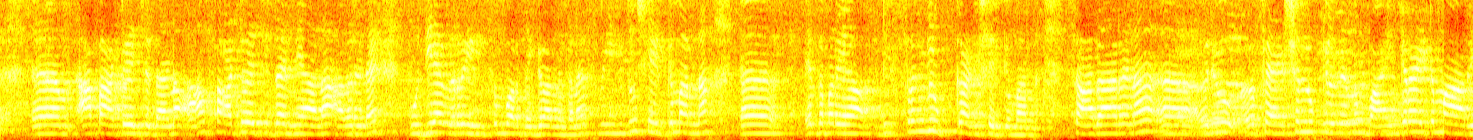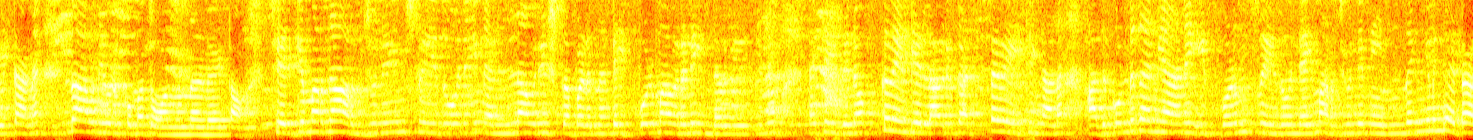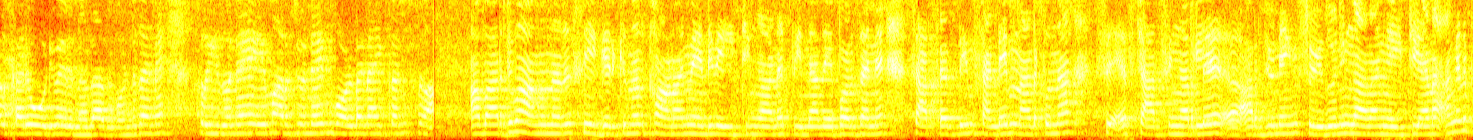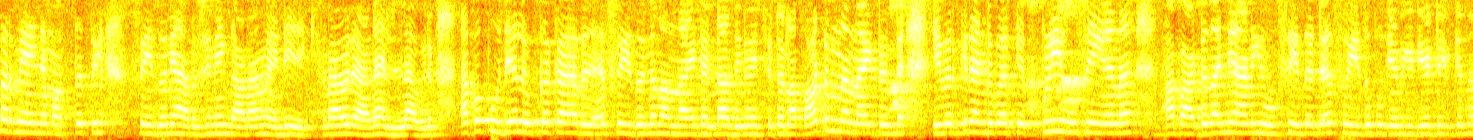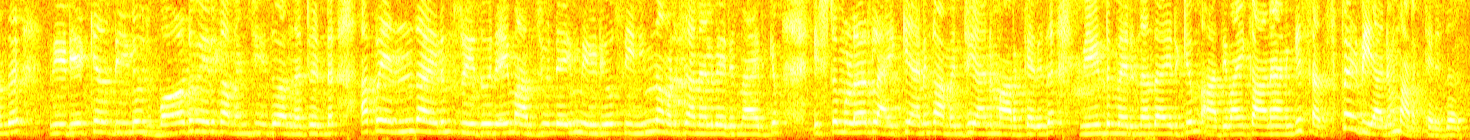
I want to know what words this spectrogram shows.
ആ പാട്ട് വെച്ചിട്ടാണ്. ആ പാട്ട് വെച്ചിട്ട് തന്നെയാണ് അവരുടെ പുതിയ റീൽസും പുറത്തേക്ക് വന്നിരിക്കുന്നത്. ശ്രീതു ശരിക്കും പറഞ്ഞാൽ എന്താ പറയുക ഡിഫറെന്റ് ലുക്കാണ് ശരിക്കും പറഞ്ഞാൽ. സാധാരണ ഒരു ഫാഷൻ ലുക്കിൽ നിന്നും ഭയങ്കരമായിട്ട് മാറിയിട്ടാണ് ധാവണി എടുക്കുമ്പോൾ തോന്നുന്നുണ്ട് കേട്ടോ. ശരിക്കും പറഞ്ഞാൽ അർജുനെയും ശ്രീധുവിനെയും എല്ലാവരും ഇഷ്ടപ്പെടുന്നുണ്ട്. ഇപ്പോഴും അവരുടെ ഇന്റർവ്യൂസിനും മറ്റേ ഇതിനൊക്കെ വേണ്ടി എല്ലാവരും കട്ട വെയിറ്റിംഗ് ആണ്. അതുകൊണ്ട് തന്നെയാണ് ഇപ്പോഴും ശ്രീധുവിന്റെയും അർജുന്റെയും എന്തെങ്കിലും കേട്ട ആൾക്കാർ ഓടി വരുന്നത്. അതുകൊണ്ട് തന്നെ ശ്രീധുവിനെയും അർജുന്റെയും ഗോൾഡൻ ഐക്കൺസ് അവാർഡ് വാങ്ങുന്നത് സ്വീകരിക്കുന്നത് കാണാൻ വേണ്ടി വെയിറ്റിംഗ് ആണ്. പിന്നെ അതേപോലെ തന്നെ സാറ്റർഡേയും സൺഡേയും നടക്കുന്ന സ്റ്റാർ സിംഗറിൽ അർജുനെയും ശ്രീധോനിയും കാണാൻ വെയിറ്റ് ചെയ്യാണ്. അങ്ങനെ പറഞ്ഞു കഴിഞ്ഞാൽ മൊത്തത്തിൽ ശ്രീധോനി അർജുനെയും കാണാൻ വേണ്ടി ഇരിക്കുന്നവരാണ് എല്ലാവരും. അപ്പോൾ പുതിയ ലുക്കൊക്കെ ശ്രീധുവിന്റെ നന്നായിട്ടുണ്ട് അതിന് വെച്ചിട്ടുള്ള പാട്ടും നന്നായിട്ടുണ്ട്. ഇവർക്ക് രണ്ടുപേർക്ക് എപ്പോഴും യൂസ് ചെയ്യണ ആ പാട്ട് തന്നെയാണ് യൂസ് ചെയ്തിട്ട് ശ്രീധു പുതിയ വീഡിയോ ഇട്ടിരിക്കുന്നത്. വീഡിയോയ്ക്ക് അടിയിൽ ഒരുപാട് പേര് കമന്റ് ചെയ്ത് വന്നിട്ടുണ്ട്. അപ്പോൾ എന്തായാലും ശ്രീധുവിന്റെയും അർജുന്റെയും വീഡിയോസ് ഇനിയും നമ്മുടെ ചാനൽ വരുന്നതായിരിക്കും. ഇഷ്ടമുള്ളവർ ലൈക്ക് ചെയ്യാനും കമന്റ് ചെയ്യാനും മറക്കരുത്. വീണ്ടും വരുന്നതായിരിക്കും. ആദ്യമായി കാണുകയാണെങ്കിൽ സബ്സ്ക്രൈബ് ചെയ്യാനും മറക്കരുത്.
